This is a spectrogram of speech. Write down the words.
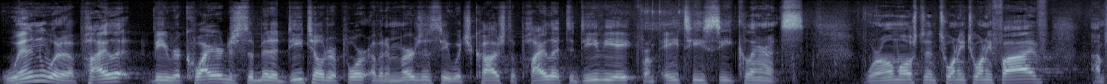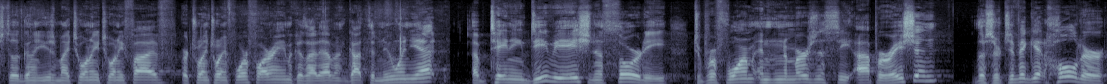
when would a pilot be required to submit a detailed report of an emergency which caused the pilot to deviate from ATC clearance? We're almost in 2025. I'm still going to use my 2025 or 2024 FAR/AIM because I haven't got the new one yet obtaining deviation authority to perform an emergency operation, the certificate holder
